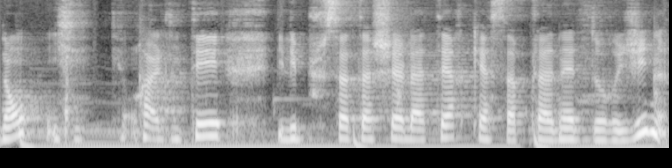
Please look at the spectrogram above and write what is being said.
non, en réalité, il est plus attaché à la Terre qu'à sa planète d'origine.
